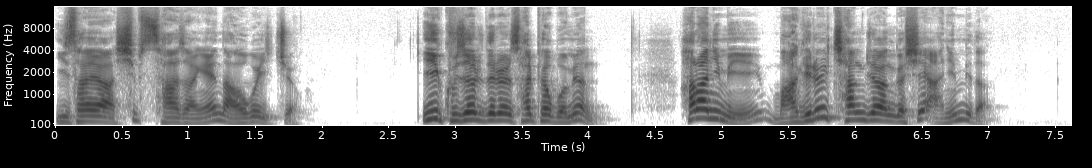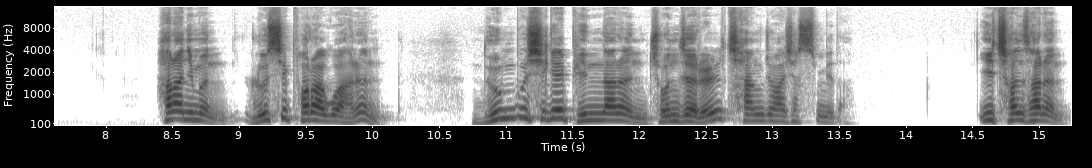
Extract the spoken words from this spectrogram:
이사야 14장에 나오고 있죠. 이 구절들을 살펴보면 하나님이 마귀를 창조한 것이 아닙니다. 하나님은 루시퍼라고 하는 눈부시게 빛나는 존재를 창조하셨습니다. 이 천사는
